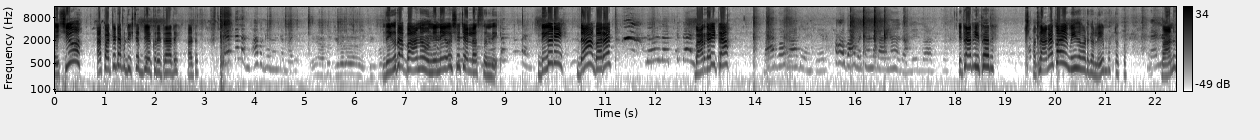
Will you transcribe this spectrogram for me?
యశు ఆ పట్టేటప్పుడు డిస్టర్బ్ చేయకు రిట్రారి అటు. దిగురా బాను నిన్న చూసి చెల్లొస్తుంది. దిగురి దా భరత్. బార్గా ఇట్రా ఇట్రారి ఇట్రారి అట్లా అనక మీద పడగల ఏం పుట్టకు. బాను.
